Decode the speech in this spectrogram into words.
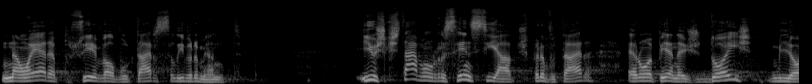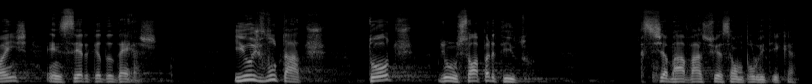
não era possível votar-se livremente. E os que estavam recenseados para votar eram apenas 2 milhões em cerca de 10. E os votados, todos de um só partido, que se chamava Associação Política.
